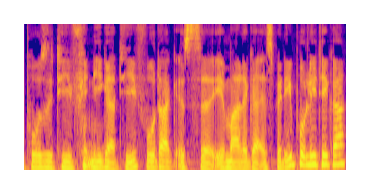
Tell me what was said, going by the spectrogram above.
Positiv negativ. Wodak ist äh, ehemaliger SPD-Politiker,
